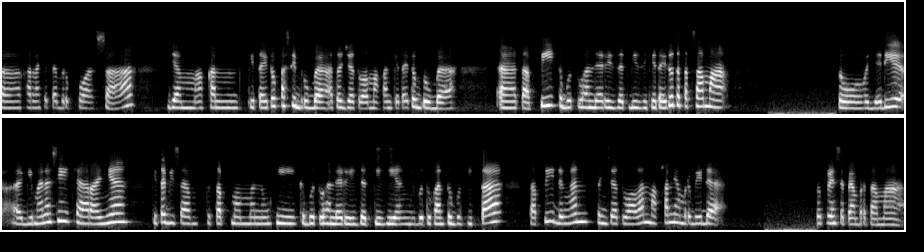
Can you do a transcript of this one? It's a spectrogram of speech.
uh, karena kita berpuasa jam makan kita itu pasti berubah atau jadwal makan kita itu berubah. Uh, tapi kebutuhan dari zat gizi kita itu tetap sama. Tuh jadi uh, gimana sih caranya kita bisa tetap memenuhi kebutuhan dari zat gizi yang dibutuhkan tubuh kita tapi dengan penjadwalan makan yang berbeda? Itu prinsip yang pertama.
